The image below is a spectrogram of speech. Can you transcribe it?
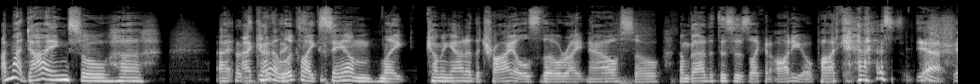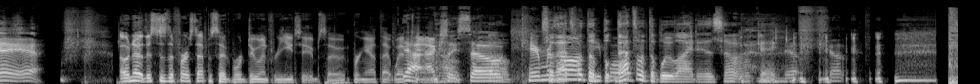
I'm not dying, so uh I, I kind of look like Sam, like coming out of the trials, though, right now. So I'm glad that this is like an audio podcast. Yeah, yeah, yeah, yeah. Oh no, this is the first episode we're doing for YouTube, so bring out that webcam. Yeah, actually, so Oh, cameras so that's on. what the people. that's what the blue light is. Oh, okay. Yep, yep.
